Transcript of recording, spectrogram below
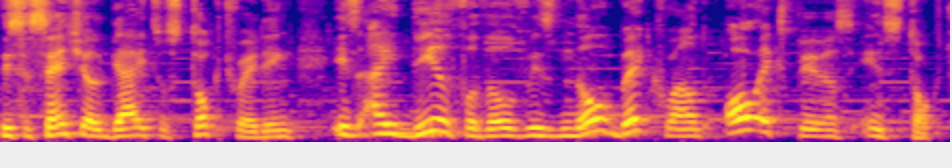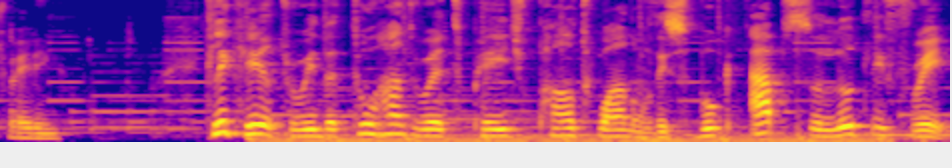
This essential guide to stock trading is ideal for those with no background or experience in stock trading. Click here to read the 200-page part 1 of this book absolutely free.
